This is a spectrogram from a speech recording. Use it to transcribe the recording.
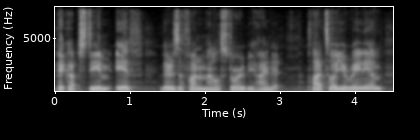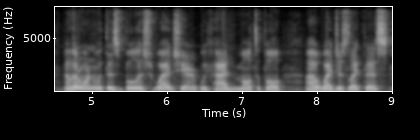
pick up steam if there's a fundamental story behind it. Plateau Uranium, another one with this bullish wedge here. We've had multiple uh, wedges like this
